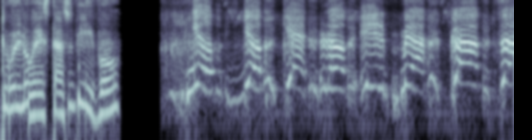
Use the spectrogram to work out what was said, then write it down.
Tulu, ¿estás vivo? Yo, yo quiero irme a casa.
